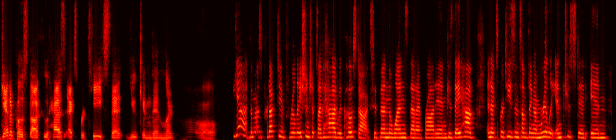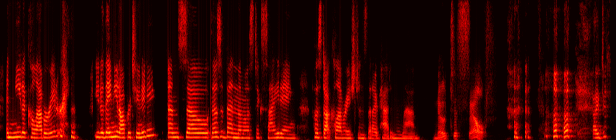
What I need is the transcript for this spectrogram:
get a postdoc who has expertise that you can then learn. Oh. Yeah, the most productive relationships I've had with postdocs have been the ones that I've brought in because they have an expertise in something I'm really interested in and need a collaborator. you know, they need opportunity. And so those have been the most exciting postdoc collaborations that I've had in the lab. Note to self. I just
